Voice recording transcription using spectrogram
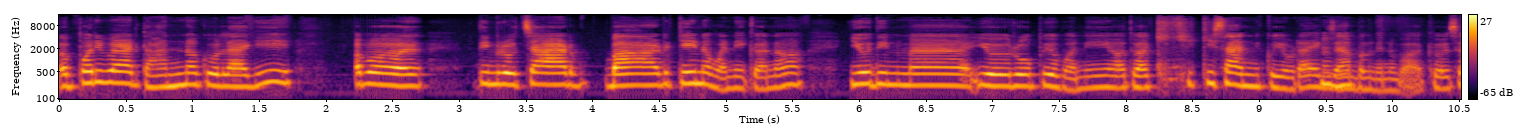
परिवार धान्नको लागि अब तिम्रो चाडबाड केही नभनिकन यो दिनमा यो रोप्यो भने अथवा किसानको एउटा इक्जाम्पल दिनुभएको छ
